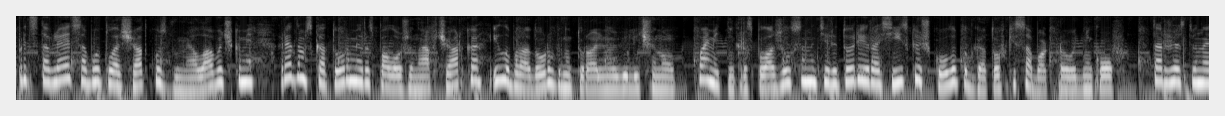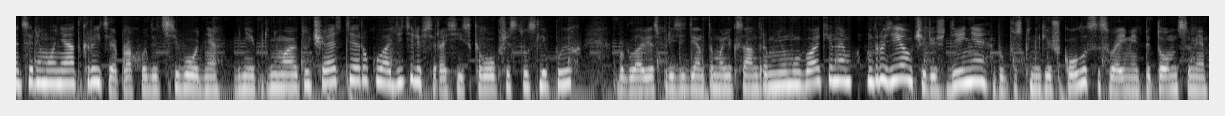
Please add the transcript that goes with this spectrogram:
представляет собой площадку с двумя лавочками, рядом с которыми расположена овчарка и лабрадор в натуральную величину. Памятник расположился на территории Российской школы подготовки собак-проводников. Торжественная церемония открытия проходит сегодня. В ней принимают участие руководители Всероссийского общества слепых во главе с президентом Александром Неумывакиным, друзья учреждения, выпускники школы со своими питомцами вопросами.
